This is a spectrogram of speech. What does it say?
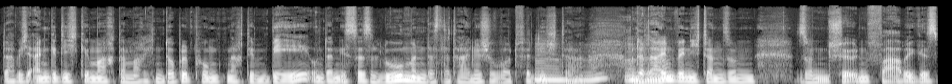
da habe ich ein Gedicht gemacht, da mache ich einen Doppelpunkt nach dem B und dann ist das Lumen, das lateinische Wort für Dichter. Mhm. Und allein, mhm. wenn ich dann so einen, so einen schönen farbiges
